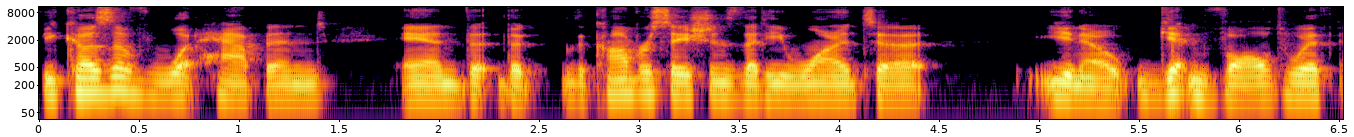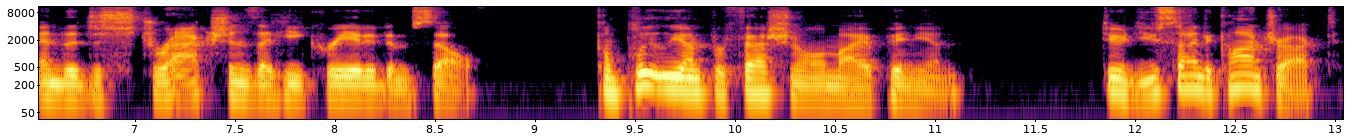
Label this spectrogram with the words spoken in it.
because of what happened and the, the, the conversations that he wanted to, you know, get involved with and the distractions that he created himself. completely unprofessional in my opinion. Dude, you signed a contract.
